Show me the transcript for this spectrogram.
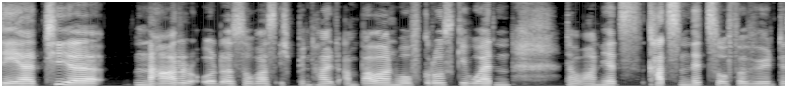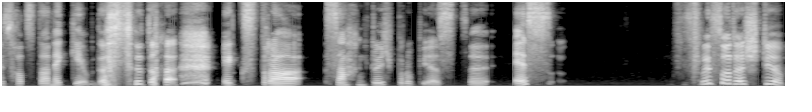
der Tiernarr oder sowas. Ich bin halt am Bauernhof groß geworden. Da waren jetzt Katzen nicht so verwöhnt. Das hat's da nicht gegeben, dass du da extra Sachen durchprobierst. Äh, ess, friss oder stirb.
